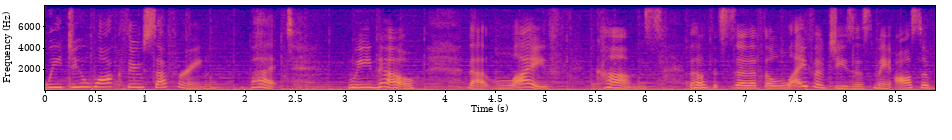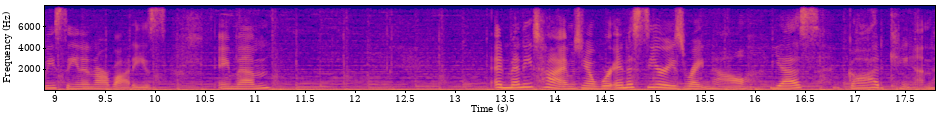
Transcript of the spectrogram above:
We do walk through suffering, but we know that life comes so that the life of Jesus may also be seen in our bodies. Amen. And many times, you know, we're in a series right now. Yes, God can.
